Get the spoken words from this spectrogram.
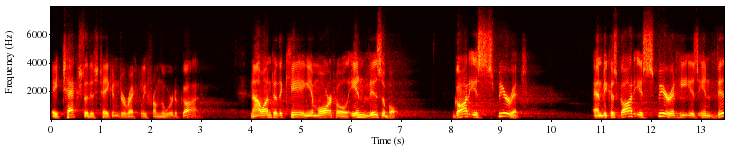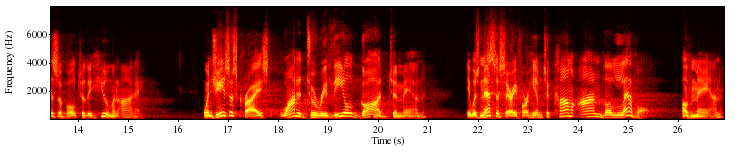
a text that is taken directly from the Word of God. Now unto the King, immortal, invisible. God is spirit. And because God is spirit, he is invisible to the human eye. When Jesus Christ wanted to reveal God to men, it was necessary for him to come on the level of man,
